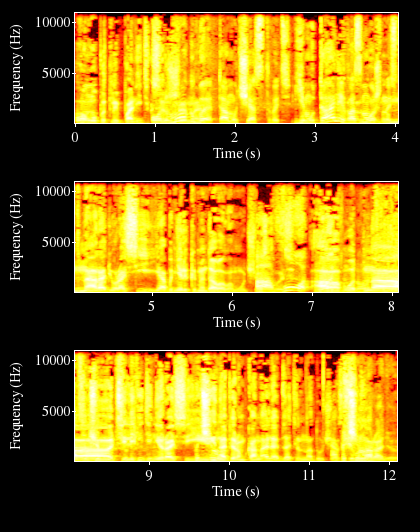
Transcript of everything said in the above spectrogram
он- опытный политик Он совершенно. мог бы там участвовать? Ему дали возможность? На радио России я бы не рекомендовал ему участвовать. А, вот, А ну, вот ну, на а почему? телевидении России Почему? и на Первом канале обязательно надо А участвовать. почему? на радио?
